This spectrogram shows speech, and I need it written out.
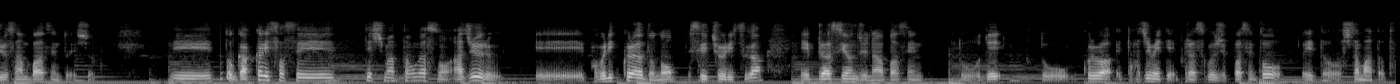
13%でしたと。えー、ちょっとがっかりさせてしまったのが、その Azure、えー、パブリッククラウドの成長率が、えー、プラス47%で、とこれは、えっと、初めてプラス50%を、えっと、下回ったと、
